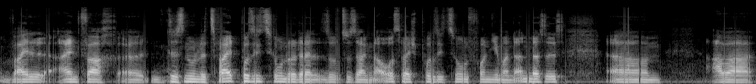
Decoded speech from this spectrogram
weil einfach äh, das nur eine Zweitposition oder sozusagen eine Ausweichposition von jemand anders ist. Ähm, aber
